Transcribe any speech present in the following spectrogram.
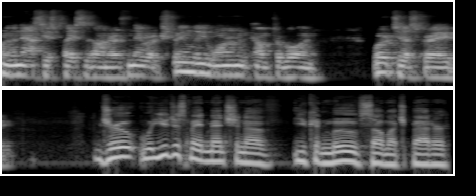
one of the nastiest places on earth, and they were extremely warm and comfortable and worked just great. Drew, well, you just made mention of you can move so much better.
